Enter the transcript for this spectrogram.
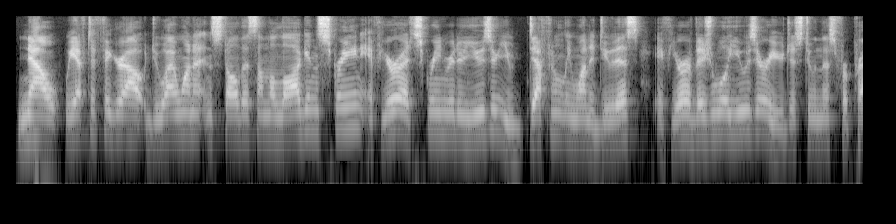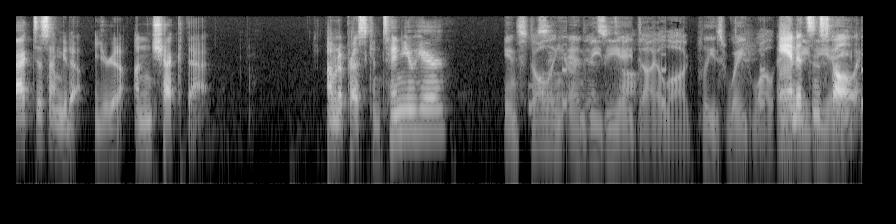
Now, we have to figure out, do I want to install this on the login screen? If you're a screen reader user, you definitely want to do this. If you're a visual user or you're just doing this for practice, I'm gonna, you're going to uncheck that. I'm going to press continue here. Installing NVDA dialog, please wait while And NVDA... it's installing.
